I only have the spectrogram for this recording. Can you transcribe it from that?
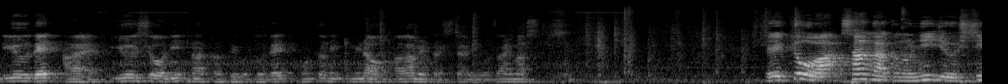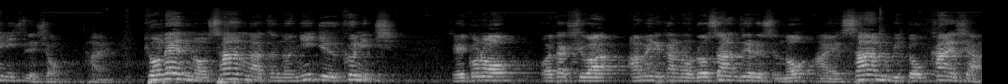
理由で、はい、優勝になったということで本当に皆を崇めた次第でございます。え今日は3月の27日でしょう、はい、去年の3月の29日えこの私はアメリカのロサンゼルスの、はい、賛美と感謝。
